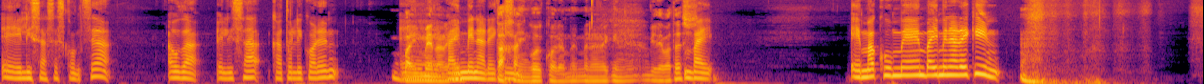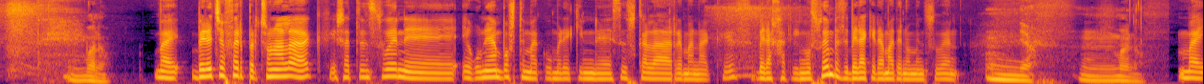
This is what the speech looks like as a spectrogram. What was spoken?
e, Elizaz ezkontzea. Hau da, Eliza katolikoaren Baimenarekin. baimenarekin. Ta jaingoikoaren baimenarekin bide batez. Bai. Emakumeen baimenarekin, Bueno, Bai, bere txofer pertsonalak esaten zuen e, egunean bost emakumerekin e, zeuzkala harremanak, ez? Berak jakingo zuen, bez berak eramaten omen zuen. Mm, ja, mm, bueno. Bai,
